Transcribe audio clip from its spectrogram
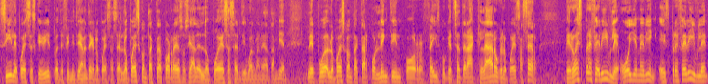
si le puedes escribir, pues definitivamente que lo puedes hacer. Lo puedes contactar por redes sociales, lo puedes hacer de igual manera también. Le lo puedes contactar por LinkedIn, por Facebook, etcétera. Claro que lo puedes hacer. Pero es preferible, óyeme bien, es preferible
